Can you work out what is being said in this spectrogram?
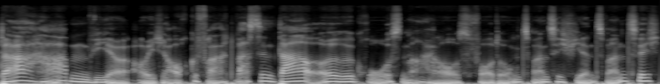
da haben wir euch auch gefragt, was sind da eure großen Herausforderungen 2024?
